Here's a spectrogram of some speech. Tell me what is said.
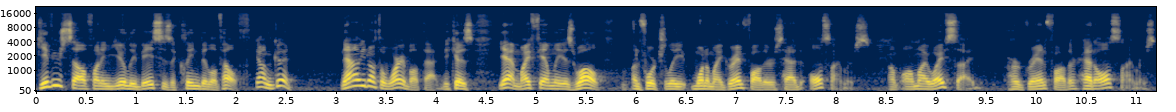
give yourself on a yearly basis a clean bill of health. Yeah, I'm good. Now you don't have to worry about that because, yeah, my family as well. Unfortunately, one of my grandfathers had Alzheimer's. Um, on my wife's side, her grandfather had Alzheimer's.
